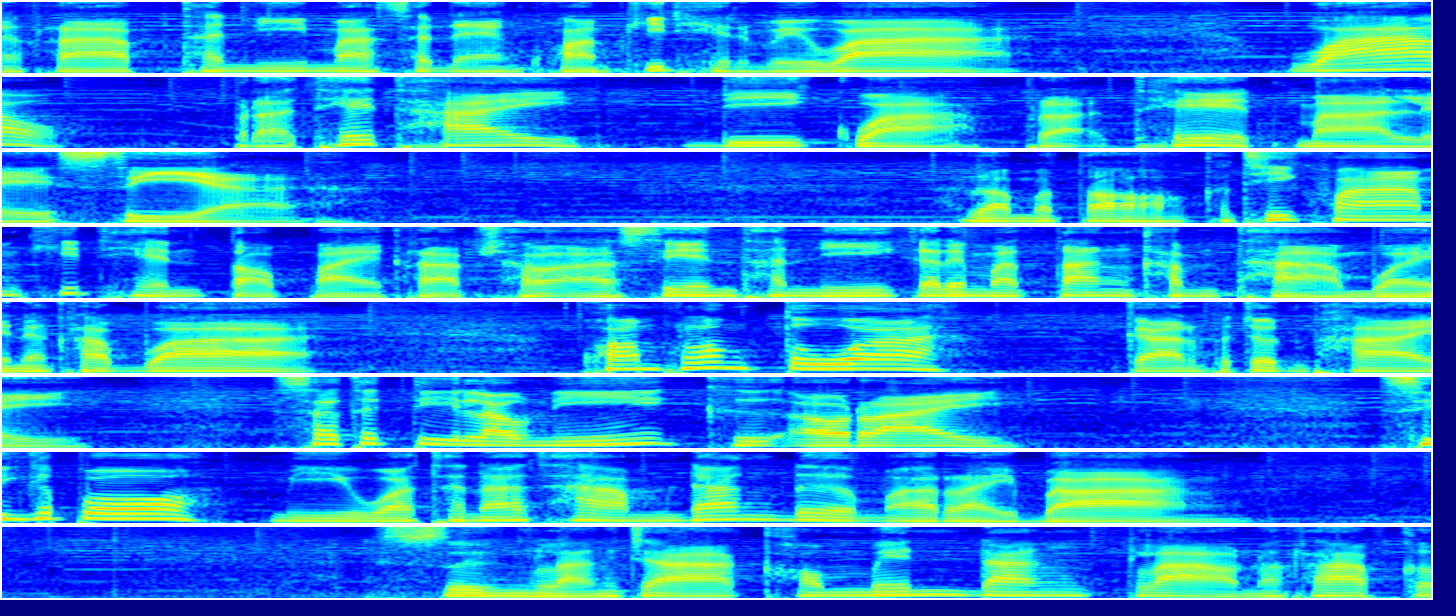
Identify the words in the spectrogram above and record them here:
นะครับท่านนี้มาแสดงความคิดเห็นไว้ว่า ว้าว ประเทศไทยดีกว่าประเทศมาเลเซีย เรามาต่อกันที่ความคิดเห็นต่อไปครับ ชาวอาเซียนท่านนี้ก็ได้มาตั้งคำถามไว้นะครับว่า ความคล่องตัวการผจญภัย สถิติเหล่านี้คืออะไร สิงคโปร์มีวัฒนธรรมดั้งเดิมอะไรบ้าง ซึ่งหลังจากคอมเมนต์ดังกล่าวนะครับ ก็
